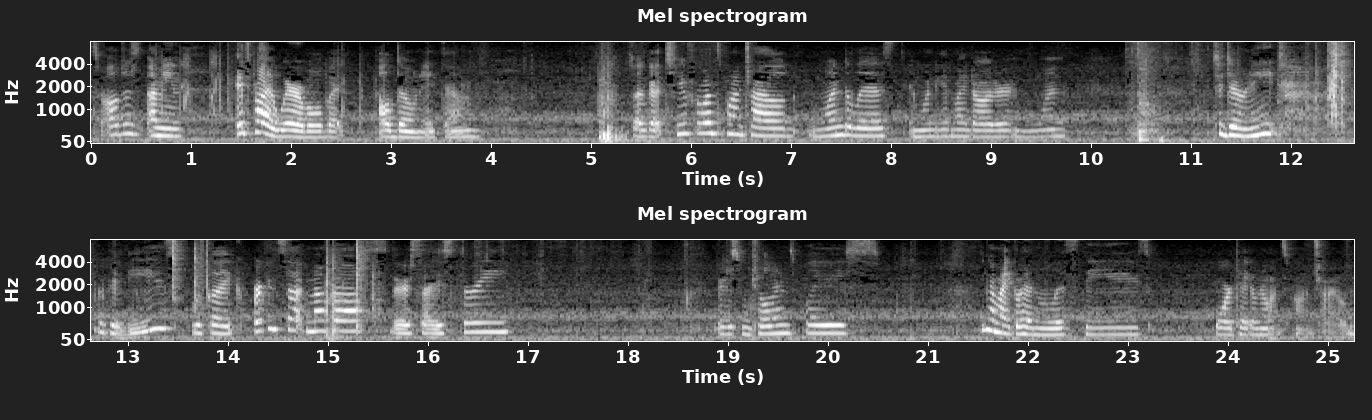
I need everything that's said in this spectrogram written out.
So I'll just, I mean, it's probably wearable, but I'll donate them. So I've got two for Once Upon a Child, one to list, and one to give my daughter, and one to donate. Okay, these look like Birkenstock knockoffs. They're size three. They're just from Children's Place. I think I might go ahead and list these or take them to Once Upon a Child.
